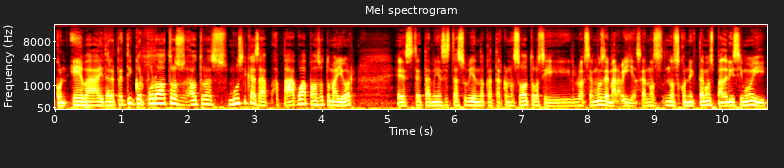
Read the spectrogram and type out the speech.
con Eva, y de repente incorporo a, otros, a otras músicas, a, a Pagua, a Pau Sotomayor. Este también se está subiendo a cantar con nosotros y lo hacemos de maravilla. O sea, nos, nos conectamos padrísimo y,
